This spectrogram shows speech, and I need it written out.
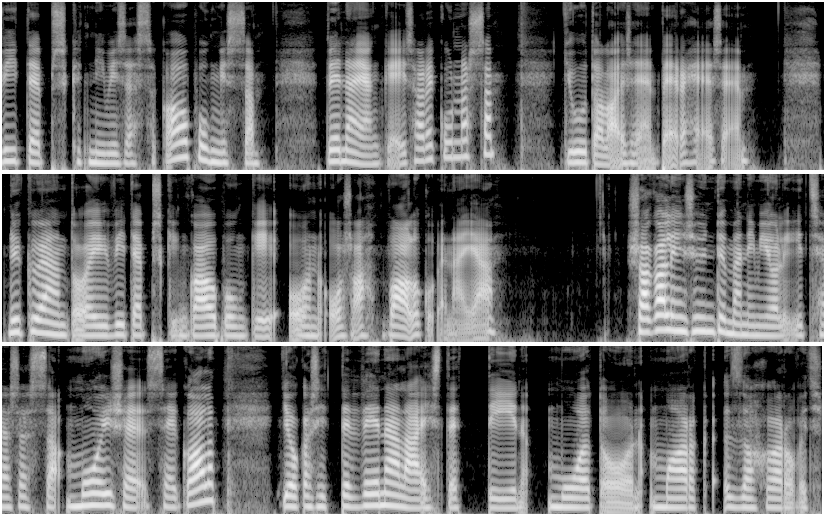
Vitebsk-nimisessä kaupungissa Venäjän keisarikunnassa juutalaiseen perheeseen. Nykyään toi Vitebskin kaupunki on osa Valko-Venäjää. Chagallin syntymänimi oli itse asiassa Moise Segal, joka sitten venäläistettiin muotoon Mark Zakharovich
